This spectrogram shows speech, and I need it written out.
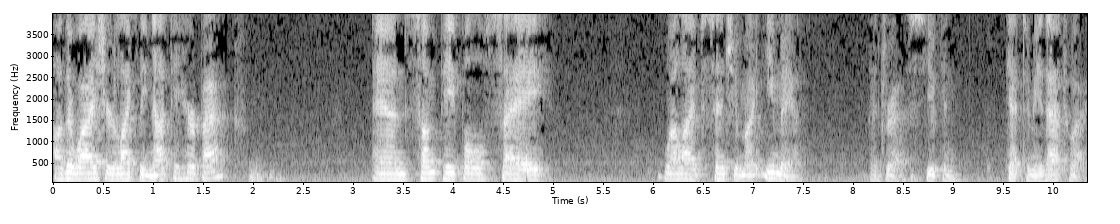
otherwise, you're likely not to hear back. And some people say, well, I've sent you my email address. You can get to me that way.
